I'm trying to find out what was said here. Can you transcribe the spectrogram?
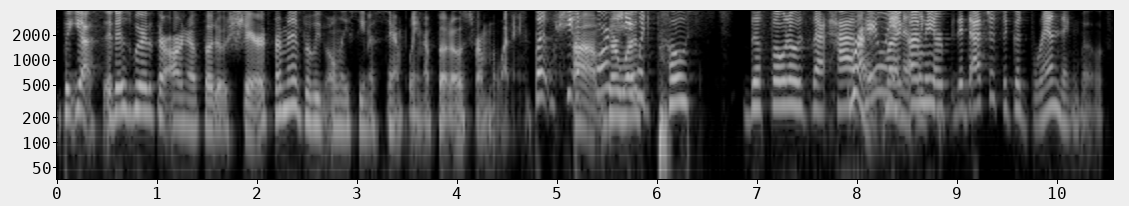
But yes, it is weird that there are no photos shared from it, but we've only seen a sampling of photos from the wedding. But she, of Um, course, she was- would post the photos that have Right, Haylie like, in it. I Like mean- that's just a good branding move.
